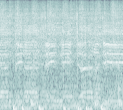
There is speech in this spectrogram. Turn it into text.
and in eternity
